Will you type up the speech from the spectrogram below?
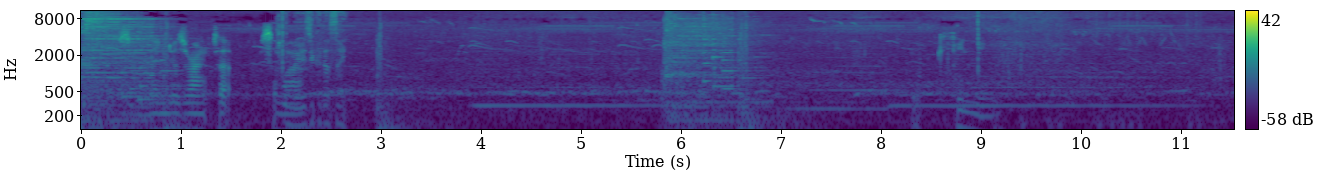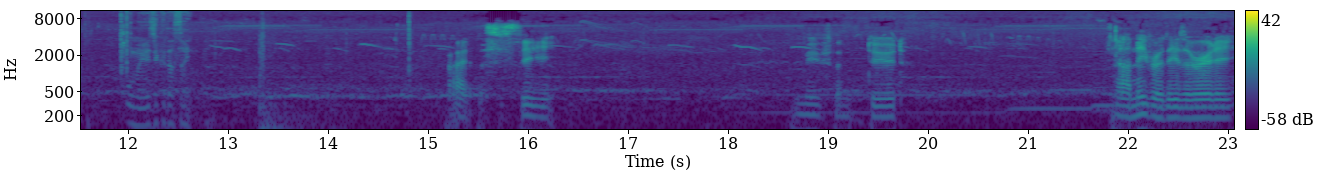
Some ninjas ranked up somewhere. Right, this is the movement dude. Ah, oh, neither of these are really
